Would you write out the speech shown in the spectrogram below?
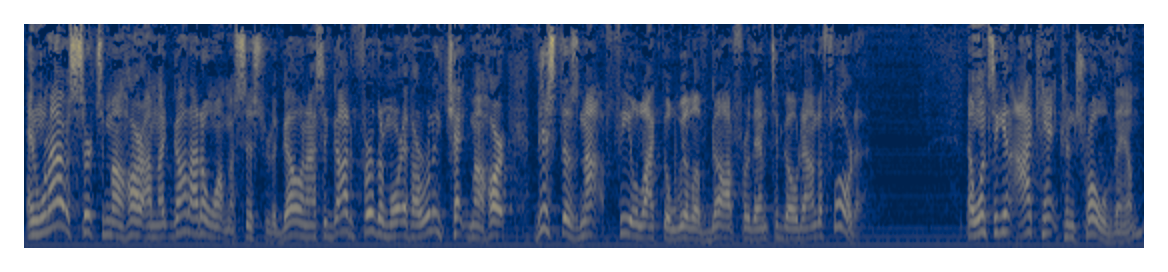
And when I was searching my heart, I'm like, God, I don't want my sister to go. And I said, God, furthermore, if I really check my heart, this does not feel like the will of God for them to go down to Florida. Now, once again, I can't control them,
